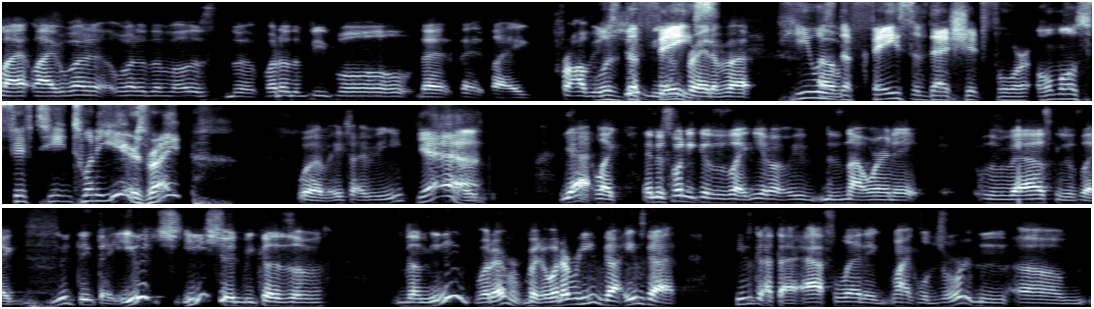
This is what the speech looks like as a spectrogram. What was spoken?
like like what are- what are the most the what are the people that that like probably Was the face. afraid of uh, He was Of- the face of that shit for almost 15, 20 years, right? what of HIV? Yeah. Like, yeah, like, and it's funny because it's like you know he's not wearing it with the mask, and it's like you'd think that he would, he should because of the immune whatever, but whatever he's got, he's got he's got that athletic Michael Jordan um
